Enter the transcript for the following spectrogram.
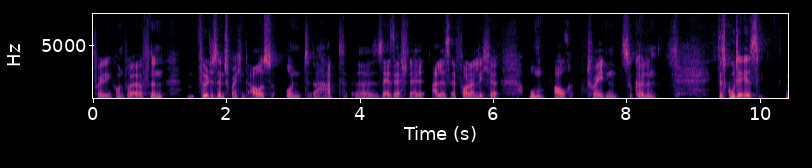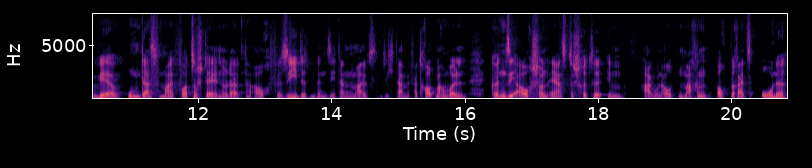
Trading-Konto eröffnen, füllt es entsprechend aus und hat äh, sehr, sehr schnell alles Erforderliche, um auch traden zu können. Das Gute ist, wir, um das mal vorzustellen oder auch für Sie, wenn Sie dann mal sich damit vertraut machen wollen, können Sie auch schon erste Schritte im Argonauten machen, auch bereits ohne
